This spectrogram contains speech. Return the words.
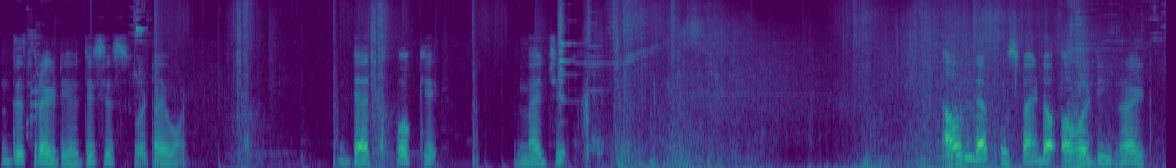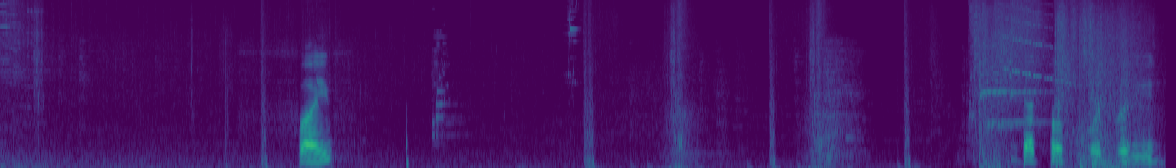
This right here. This is what I want. Death, okay. Magik. Our left is kinda our deal, right? five. That of Wolverine.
